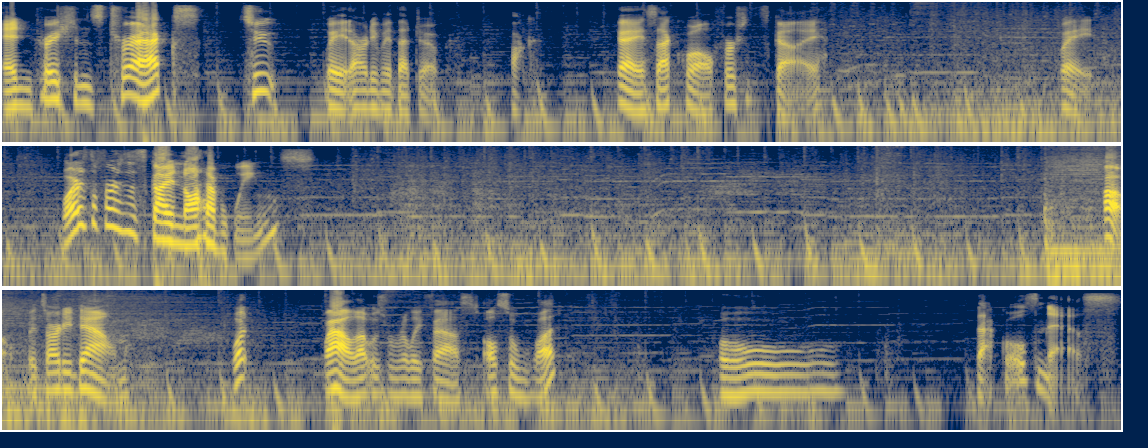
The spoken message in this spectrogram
And Craiceann's tracks to... Wait, I already made that joke. Fuck. Okay, Saqawal, first of the sky. Wait. Why does the first of the sky not have wings? Oh, it's already down. Wow, that was really fast. Also, what? Oh, Saqawal's Nest.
